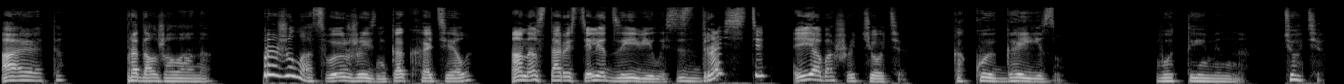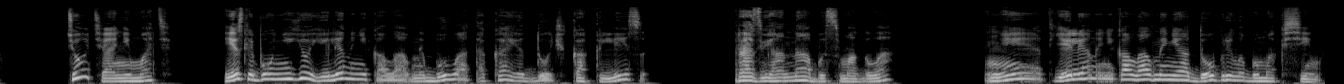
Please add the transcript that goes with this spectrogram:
А это, продолжала она, прожила свою жизнь, как хотела, а на старости лет заявилась. «Здрасте, я ваша тетя». Какой эгоизм! Вот именно, тетя. Тетя, а не мать. Если бы у нее, Елены Николаевны, была такая дочь, как Лиза, разве она бы смогла? Нет, Елена Николаевна не одобрила бы Максима.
